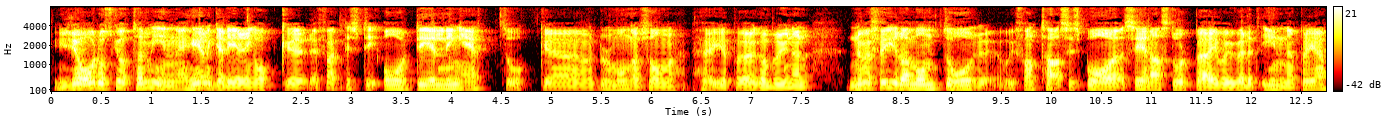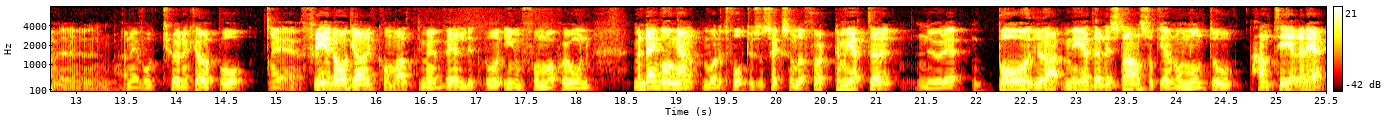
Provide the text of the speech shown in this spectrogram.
Ja, då ska jag ta min helgardering och eh, det är faktiskt i avdelning 1 och eh, då är det många som höjer på ögonbrynen. Nummer 4, Montor, var ju fantastiskt bra senast. Stort Berg var ju väldigt inne på det. Eh, han är vår krönikör på eh, fredagar, kommer alltid med väldigt bra information. Men den gången var det 2640 meter. Nu är det bara medeldistans och även om Montor hanterar det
